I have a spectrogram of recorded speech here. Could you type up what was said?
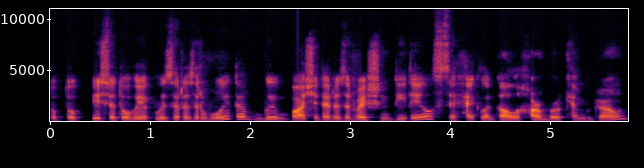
Тобто, після того, як ви зарезервуєте, ви бачите reservation details, це Hecla Gull Harbor Campground.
